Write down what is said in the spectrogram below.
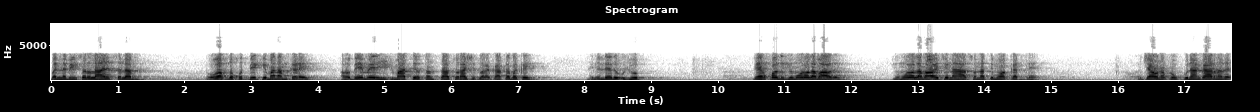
بل نبی صلی الله علیه وسلم په وخت خطبه کې منم کړي او به مې جمعه ته تن تاسو راشد ورکاته بکې دلیل د وجوب دیم قول جمهور علما ده جمهور علما چې نه سنت موقت ده چاونه کوم ګناګار نه ده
